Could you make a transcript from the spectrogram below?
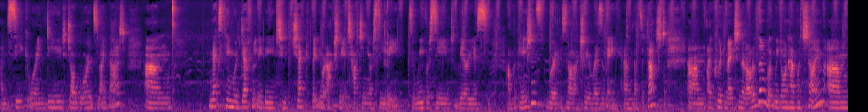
and Seek or Indeed job boards like that. Um, Next thing would definitely be to check that you're actually attaching your CV. So we've received various applications where it's not actually a resume um, that's attached. Um, I could mention a lot of them, but we don't have much time. Um,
